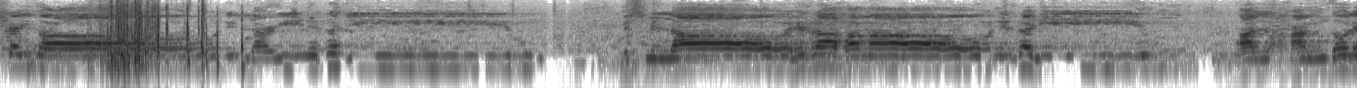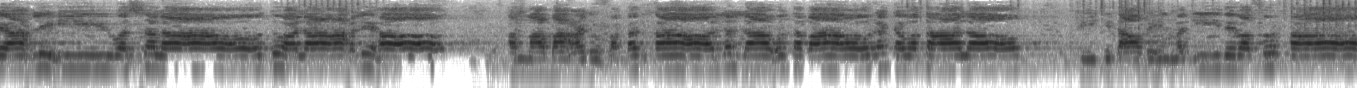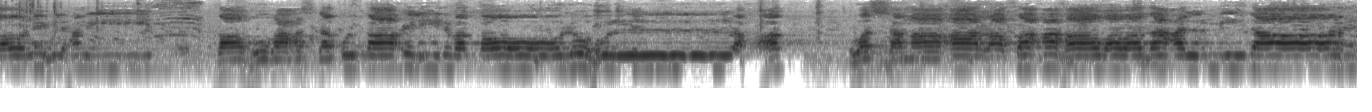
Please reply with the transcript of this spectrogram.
الشيطان اللعين الرجيم بسم الله الرحمن۔ الرحيم الحمد لأهله والصلاة على أهلها أما بعد، فقد قال الله تبارك وتعالى في كتابه المجيد وفرقانه الحميد وهو أصدق القائلين وقوله الحق والسماء رفعها ووضع الميزان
